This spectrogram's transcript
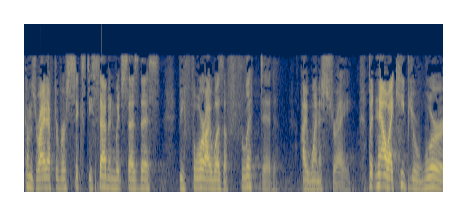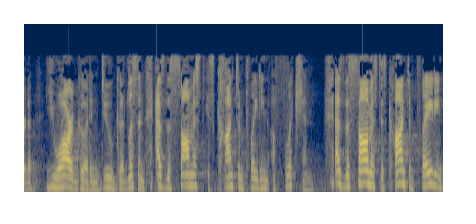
comes right after verse 67, which says this, Before I was afflicted, I went astray. But now I keep your word. You are good and do good. Listen, as the psalmist is contemplating affliction, as the psalmist is contemplating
